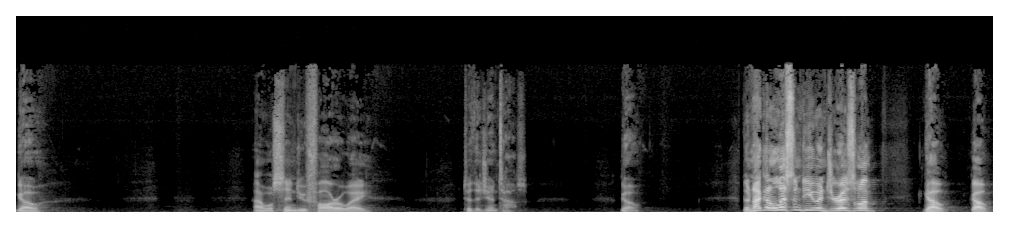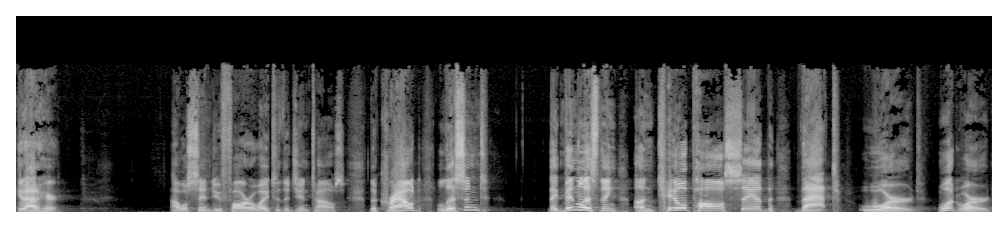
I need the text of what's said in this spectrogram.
Go. I will send you far away to the Gentiles. Go. They're not going to listen to you in Jerusalem. Go, go, get out of here. I will send you far away to the Gentiles. The crowd listened. They'd been listening until Paul said that word. What word?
